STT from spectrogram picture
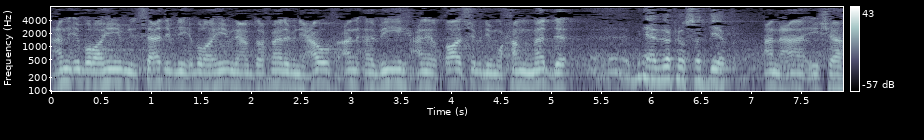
عن إبراهيم بن سعد بن إبراهيم بن عبد الرحمن بن عوف عن أبيه عن القاسم بن محمد. بن أبي بكر الصديق. عن عائشة.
